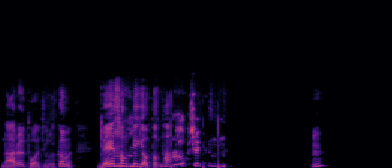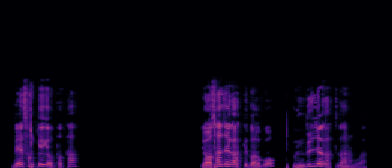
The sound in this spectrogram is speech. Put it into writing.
나를 도와주는 거야 그러면 내 성격이 어떻다? 내 성격이 어떻다? 여사제 같기도 하고 은둔자 같기도 하는 거야.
